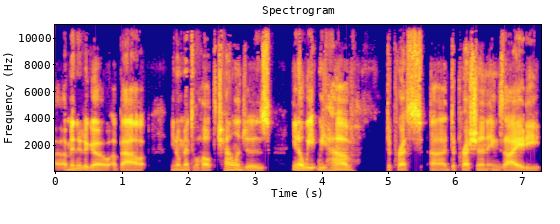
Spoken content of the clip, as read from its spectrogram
a minute ago about you know mental health challenges you know we we have depress uh, depression anxiety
